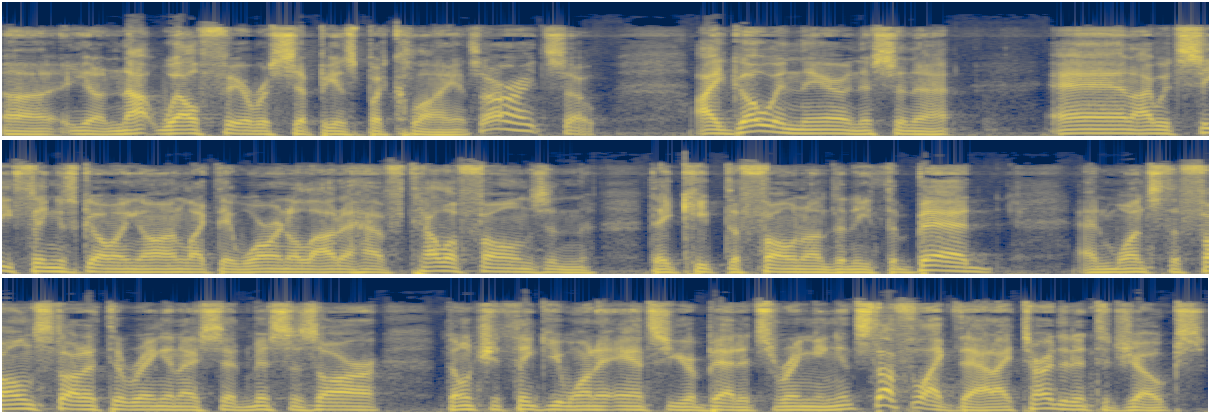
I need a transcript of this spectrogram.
uh, you know, not welfare recipients, but clients. All right, so I go in there and this and that, and I would see things going on like they weren't allowed to have telephones and they keep the phone underneath the bed. And once the phone started to ring, and I said, Mrs. R, don't you think you want to answer your bed? It's ringing, and stuff like that. I turned it into jokes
